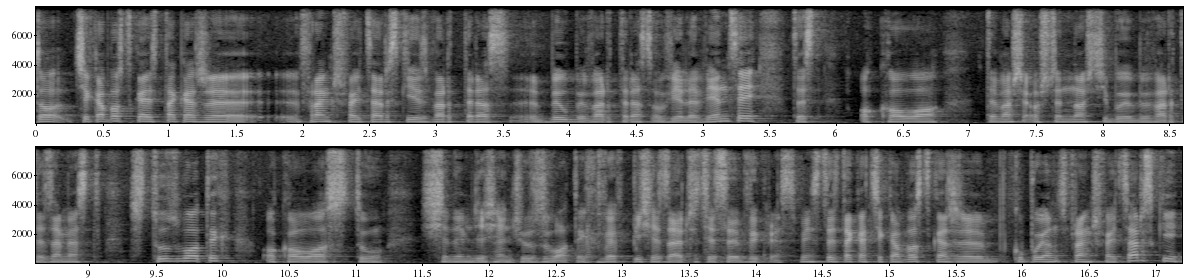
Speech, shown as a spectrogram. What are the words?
To ciekawostka jest taka, że frank szwajcarski jest wart teraz, byłby wart teraz o wiele więcej. To jest około te wasze oszczędności byłyby warte zamiast 100 zł około 170 zł. We wpisie zobaczycie sobie wykres. Więc to jest taka ciekawostka, że kupując frank szwajcarski,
